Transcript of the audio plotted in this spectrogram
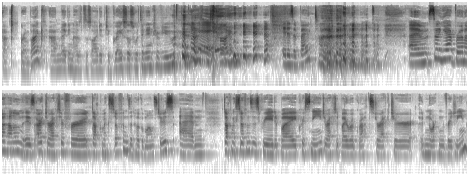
at Brown Bag, and Megan has decided to grace us with an interview time. it is about time. um, so yeah, Bronagh O'Hanlon is art director for Doc McStuffins and Hugglemonsters. Um, Doc McStuffins is created by Chris Nee, directed by Rugrats director Norton Virgien.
